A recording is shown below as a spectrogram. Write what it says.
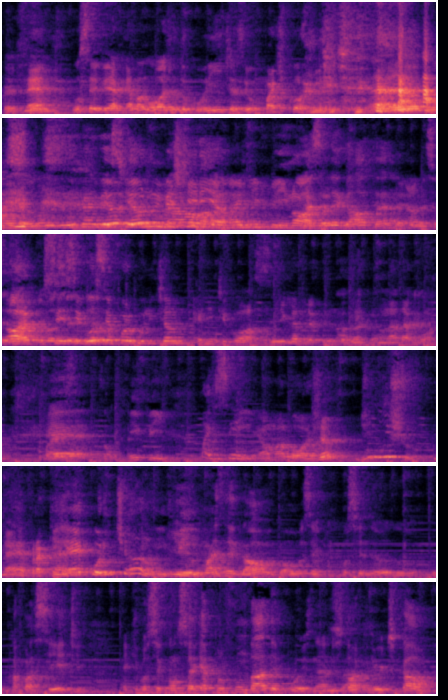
Perfeito. né? Você vê aquela loja do Corinthians, eu particularmente, É, eu, não, eu não- nunca eu, investi. eu não numa investiria, loja. mas enfim, Mas nossa. é legal até, né? Você- Olha, se, se viu, você for corintiano, que a gente gosta, Sim, fica tranquilo, nada nada contra. Mas É, enfim, mas sim, é uma loja de nicho, né? Pra quem é, É. corintiano, E enfim. o mais legal, igual o exemplo que você deu do, do capacete, é que você consegue aprofundar depois, né, no Exato. estoque vertical.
